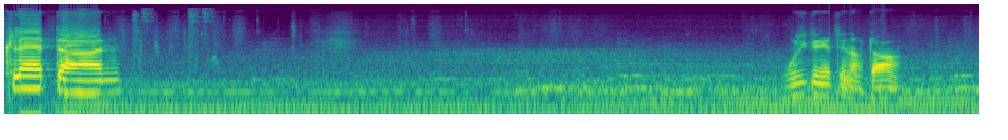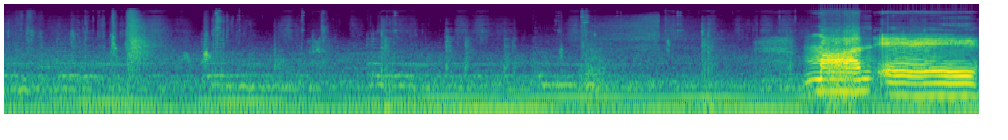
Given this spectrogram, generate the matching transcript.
Klettern. Wo sieht denn jetzt hin? Ach, da. Mann, ey.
